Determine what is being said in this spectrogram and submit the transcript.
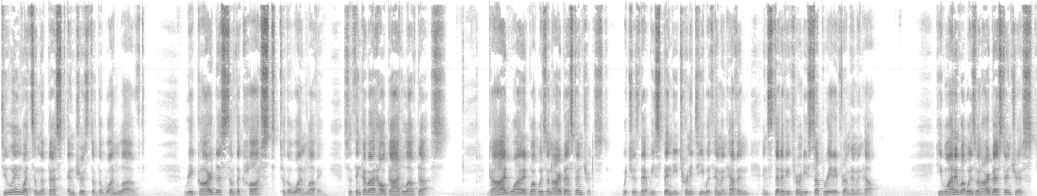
doing what's in the best interest of the one loved, regardless of the cost to the one loving. So think about how God loved us. God wanted what was in our best interest which is that we spend eternity with him in heaven instead of eternity separated from him in hell. He wanted what was in our best interest,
